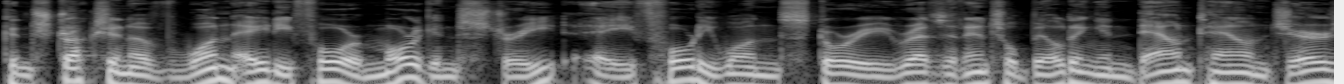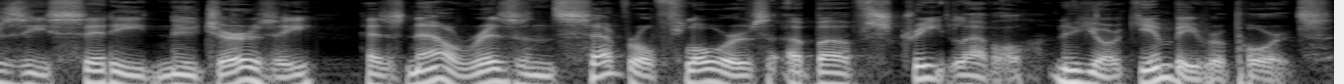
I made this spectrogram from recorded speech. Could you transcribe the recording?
Construction of 184 Morgan Street, a 41 story residential building in downtown Jersey City, New Jersey, has now risen several floors above street level, New York YIMBY reports.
